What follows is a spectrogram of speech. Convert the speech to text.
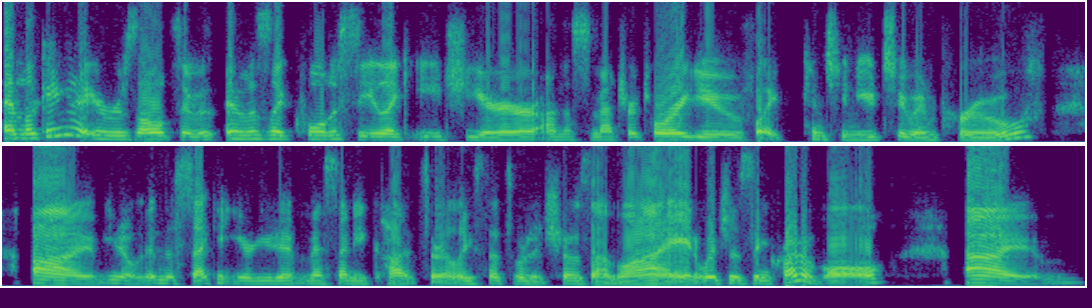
And looking at your results, it was it was like cool to see like each year on the Symetra tour you've like continued to improve. Um, you know, in the second year you didn't miss any cuts, or at least that's what it shows online, which is incredible. Um,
